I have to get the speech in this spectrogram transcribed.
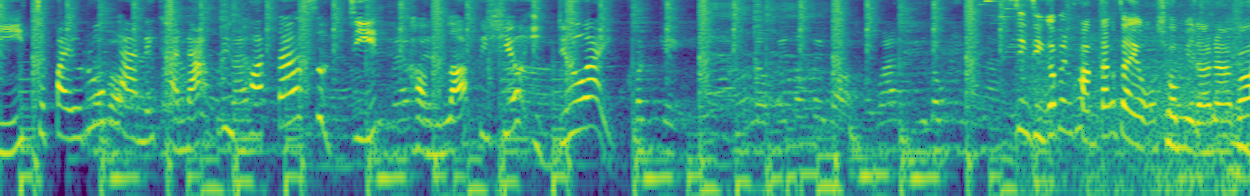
นี้จะไปร่วมงานในฐานะรีพอร์เตอร์สุดจี๊ดของ Love Official อีกด้วย คนเก่งอยู่แล้วเราไม่ต้องไปบอกเขาว่าคือต้องทำอะไร จริงๆ ก็เป็นความตั้งใจของชมอยู่แล้วนะก็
